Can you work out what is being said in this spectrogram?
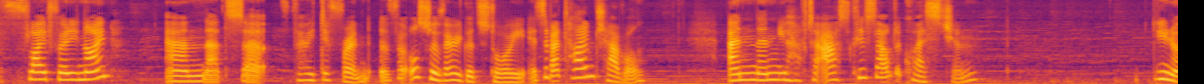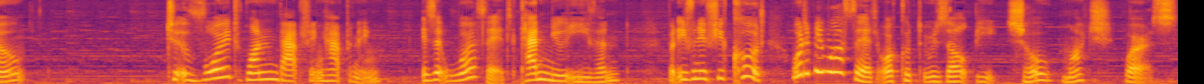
Flight 39 and that's uh, very different. Also, a very good story. It's about time travel, and then you have to ask yourself the question. You know, to avoid one bad thing happening, is it worth it? Can you even? But even if you could, would it be worth it, or could the result be so much worse?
